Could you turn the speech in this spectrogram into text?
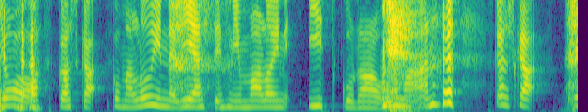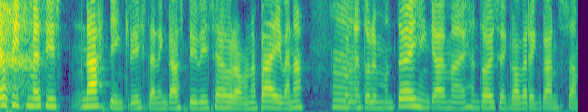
joo, koska kun mä luin ne viestit, niin mä aloin itku nauramaan. koska, ja sitten me siis nähtiin Kristelin kanssa yli seuraavana päivänä, mm. kun ne tuli mun töihin käymään yhden toisen kaverin kanssa.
